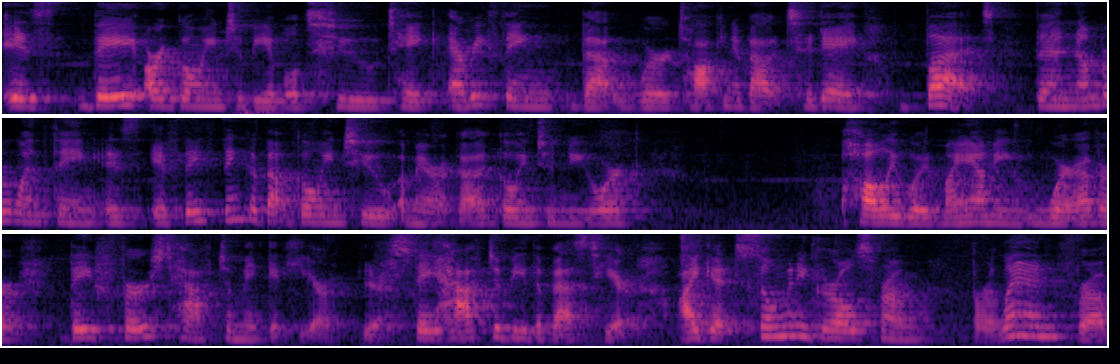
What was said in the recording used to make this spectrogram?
is they are going to be able to take everything that we're talking about today, but the number one thing is if they think about going to America, going to New York, Hollywood, Miami, wherever, they first have to make it here. Yes. They have to be the best here. I get so many girls from Berlin, from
